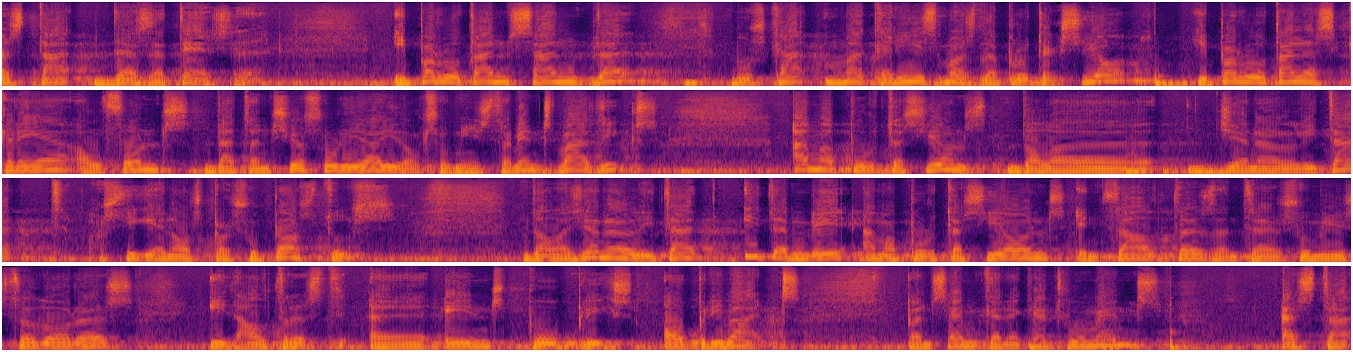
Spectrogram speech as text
estar desatesa. I per tant s'han de buscar mecanismes de protecció i per tant es crea el Fons d'Atenció Solidària dels Subministraments Bàsics amb aportacions de la Generalitat, o sigui, en els pressupostos, de la Generalitat i també amb aportacions, entre altres, d'entrenes subministradores i d'altres eh, ens públics o privats. Pensem que en aquests moments està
